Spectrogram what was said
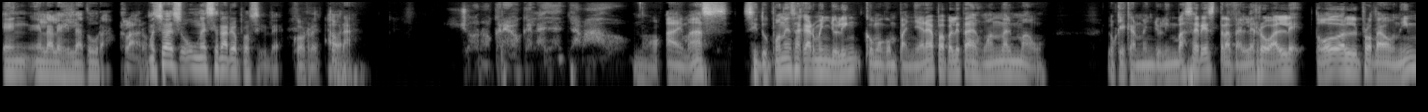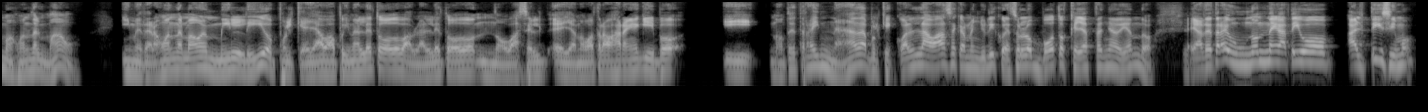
en, en la legislatura. Claro, Eso es un escenario posible. correcto. Ahora, yo no creo que la hayan llamado. No, además, si tú pones a Carmen Yulín como compañera de papeleta de Juan Dalmau, lo que Carmen Yulín va a hacer es tratar de robarle todo el protagonismo a Juan Dalmau y meter a Juan Dalmau en mil líos porque ella va a opinar de todo, va a hablar de todo, no va a ser, ella no va a trabajar en equipo y no te trae nada porque ¿cuál es la base Carmen Yulín? ¿Cuáles son los votos que ella está añadiendo? Sí. Ella te trae unos negativos altísimos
